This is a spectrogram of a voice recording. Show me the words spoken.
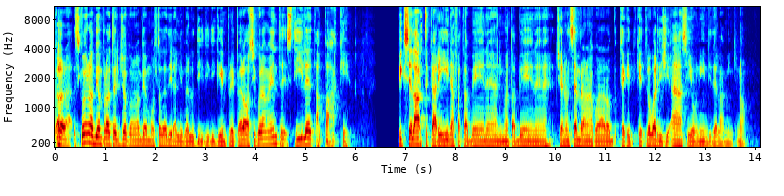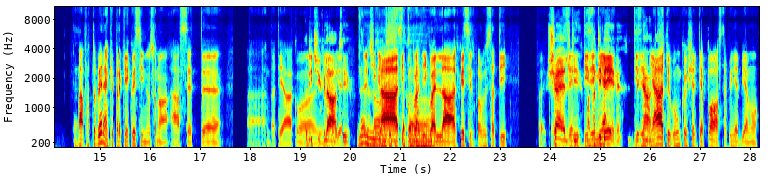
allora, siccome non abbiamo provato il gioco, non abbiamo molto da dire a livello di, di- di gameplay, però sicuramente stile a pacchi. Pixel art carina, fatta bene, animata bene. Cioè, non sembra una quella roba. Cioè, che, che te lo guardi e dici, ah, sì, è un indie della minchia. No. Eh. Ma fatto bene anche perché questi non sono asset eh, andati a co- Riciclati. No, no, no, riciclati, fatto- comprati di qua e là. Questi sono proprio stati cioè, Scelti, dise- ma fatti disegna- bene, disegnati. disegnati o comunque scelti apposta. Quindi abbiamo,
